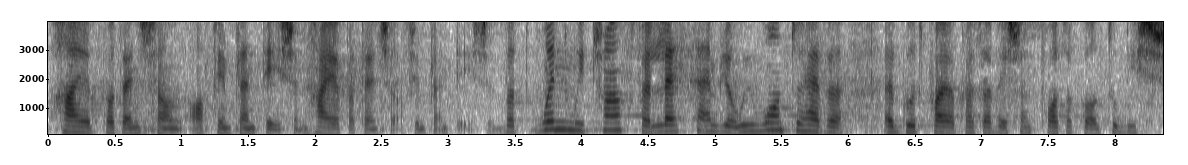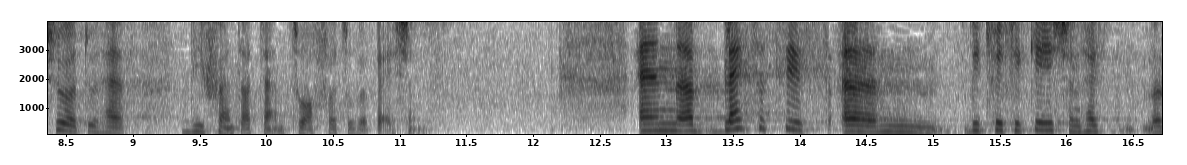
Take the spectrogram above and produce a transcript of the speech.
higher potential of implantation, higher potential of implantation. But when we transfer less embryo, we want to have a, a good cryopreservation protocol to be sure to have different attempts to offer to the patients. And uh, blastocyst um, vitrification, has, uh,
